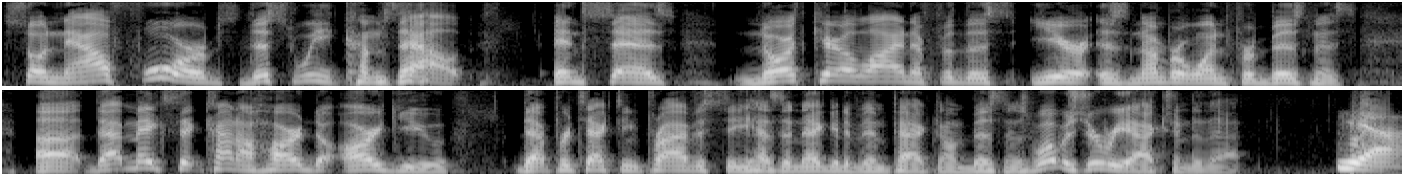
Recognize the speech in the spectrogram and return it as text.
So now Forbes this week comes out and says North Carolina for this year is number one for business. Uh, that makes it kind of hard to argue that protecting privacy has a negative impact on business. What was your reaction to that? Yeah,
